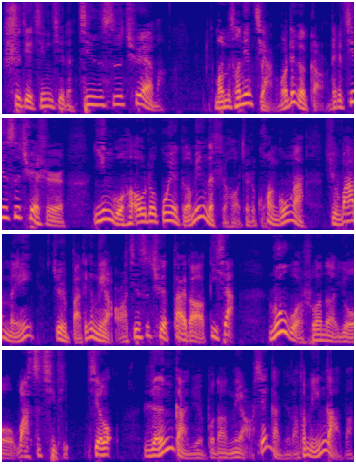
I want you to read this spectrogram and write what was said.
世界经济的金丝雀吗？我们曾经讲过这个梗，这个金丝雀是英国和欧洲工业革命的时候，就是矿工啊去挖煤，就是把这个鸟啊金丝雀带到地下。如果说呢有瓦斯气体泄漏，人感觉不到，鸟先感觉到，它敏感嘛。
